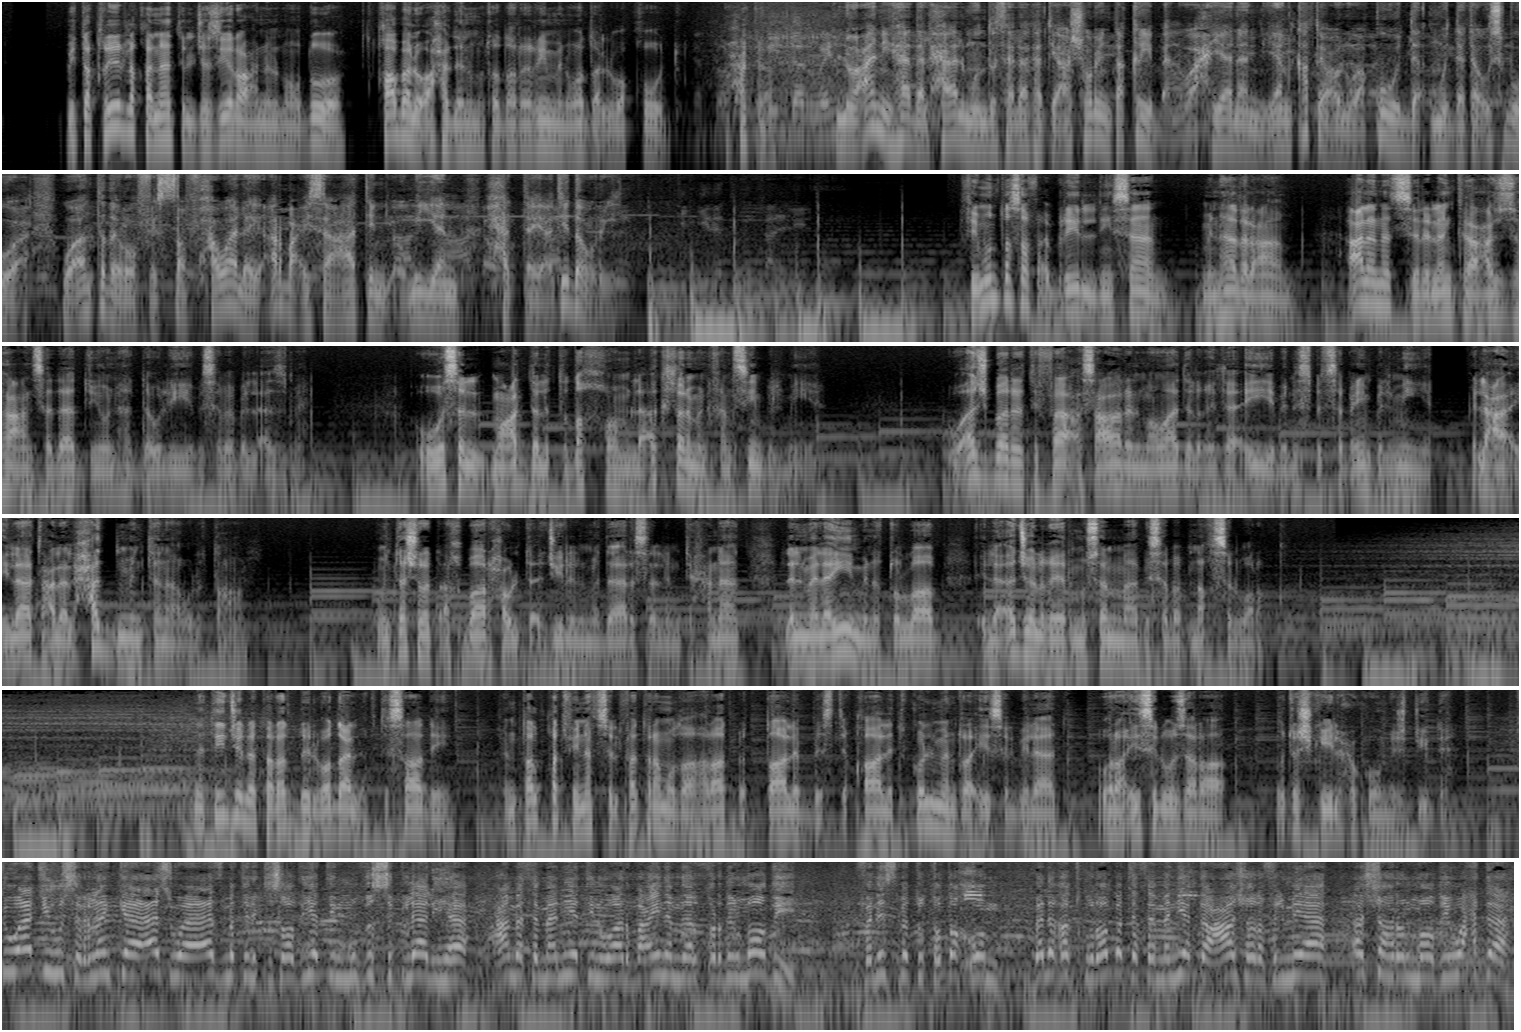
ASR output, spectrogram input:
بتقرير لقناة الجزيرة عن الموضوع قابلوا أحد المتضررين من وضع الوقود. وحكى نعاني هذا الحال منذ ثلاثة أشهر تقريبا وأحيانا ينقطع الوقود مدة أسبوع وأنتظر في الصف حوالي أربع ساعات يوميا حتى يأتي دوري. في منتصف أبريل نيسان من هذا العام أعلنت سريلانكا عجزها عن سداد ديونها الدولية بسبب الأزمة ووصل معدل التضخم لأكثر من 50% وأجبر ارتفاع أسعار المواد الغذائية بنسبة 70% العائلات على الحد من تناول الطعام. وانتشرت أخبار حول تأجيل المدارس للامتحانات للملايين من الطلاب إلى أجل غير مسمى بسبب نقص الورق. نتيجة لتردي الوضع الاقتصادي انطلقت في نفس الفترة مظاهرات بتطالب باستقالة كل من رئيس البلاد ورئيس الوزراء وتشكيل حكومة جديدة. تواجه سريلانكا أسوأ أزمة اقتصادية منذ استقلالها عام 48 من القرن الماضي. فنسبة التضخم بلغت قرابة 18% الشهر الماضي وحده.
